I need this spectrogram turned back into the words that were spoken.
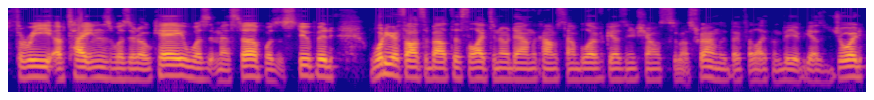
three of Titans? Was it okay? Was it messed up? Was it stupid? What are your thoughts about this? I'd like to know down in the comments down below. If you guys are new channel, subscribe, leave a like on the video if you guys enjoyed.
